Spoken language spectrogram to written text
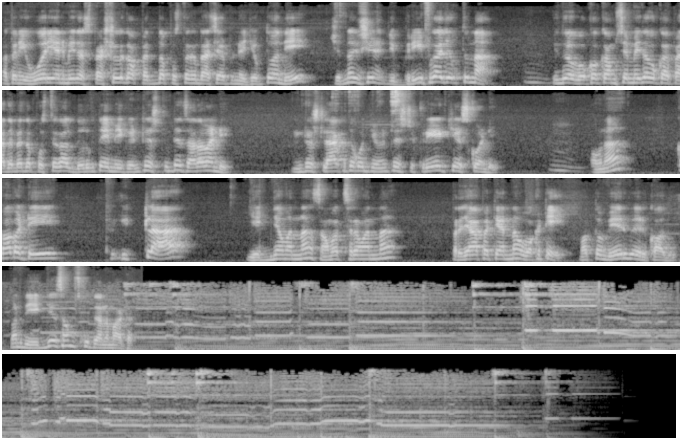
అతని ఓరియన్ మీద స్పెషల్గా పెద్ద పుస్తకం రాసేటప్పుడు నేను చెప్తోంది. చిన్న విషయం బ్రీఫ్గా చెప్తున్నా. ఇందులో ఒక్కొక్క అంశం మీద ఒక పెద్ద పెద్ద పుస్తకాలు దొరుకుతాయి. మీకు ఇంట్రెస్ట్ ఉంటే చదవండి. ఇంట్రెస్ట్ లేకపోతే కొంచెం ఇంట్రెస్ట్ క్రియేట్ చేసుకోండి. ఉమ్. అవునా? కాబట్టి ఇట్లా యజ్ఞం అన్నా సంవత్సరం అన్నా ప్రజాపతి అన్నా ఒకటే. మొత్తం వేరు వేరు కాదు. మనది యజ్ఞ సంస్కృతి అన్నమాట.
